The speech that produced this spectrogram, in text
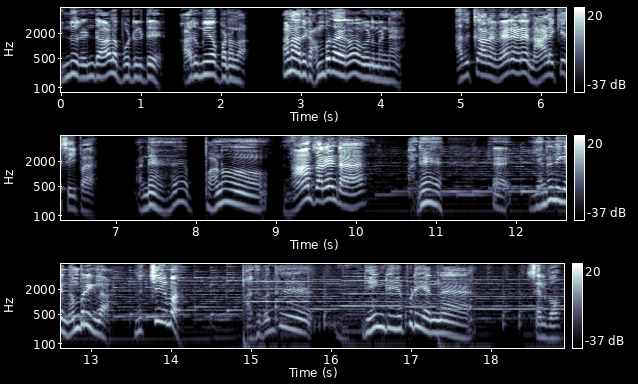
இன்னும் ரெண்டு ஆளை போட்டுக்கிட்டு அருமையாக பண்ணலாம். ஆனால் அதுக்கு ஐம்பதாயிரம் ரூபா வேணும் என்ன அதுக்கான வேலைகளை நாளைக்கே செய்ப்பா. அண்ணே பணம் நான் தரேன்டா. அண்ணே என்ன நீங்கள் நம்புறீங்களா? நிச்சயமா. அது வந்து நீங்கள் எப்படி என்ன? செல்வம்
